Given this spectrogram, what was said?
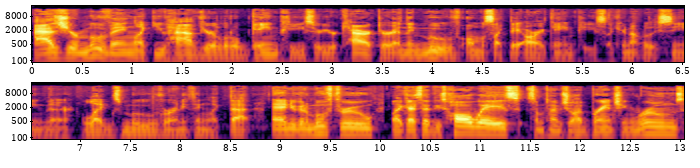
as you're moving, like you have your little game piece or your character, and they move almost like they are a game piece. Like you're not really seeing their legs move or anything like that. And you're going to move through, like I said, these hallways. Sometimes you'll have branching rooms.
